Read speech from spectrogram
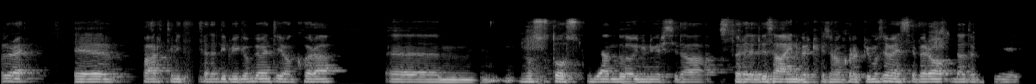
allora, eh, parto iniziando a dirvi che ovviamente io ancora Ehm, non sto studiando in università storia del design perché sono ancora al primo semestre, però dato che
